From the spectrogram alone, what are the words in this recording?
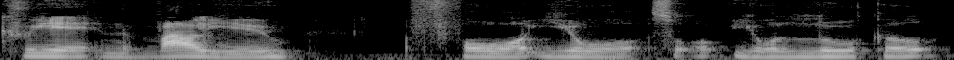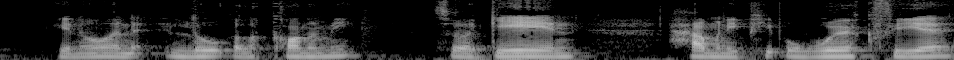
creating value for your sort of your local, you know, and local economy. So again, how many people work for you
